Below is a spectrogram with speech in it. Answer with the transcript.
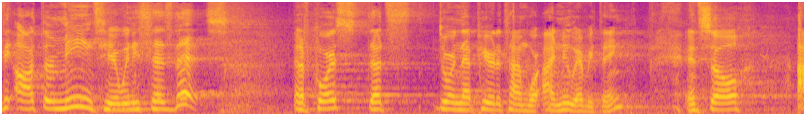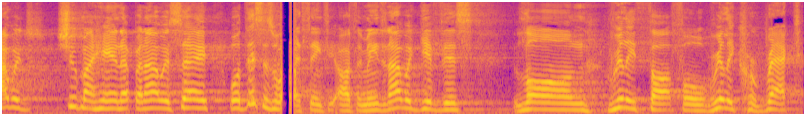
the author means here when he says this? And of course, that's during that period of time where I knew everything. And so I would shoot my hand up and I would say, Well, this is what I think the author means. And I would give this long, really thoughtful, really correct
